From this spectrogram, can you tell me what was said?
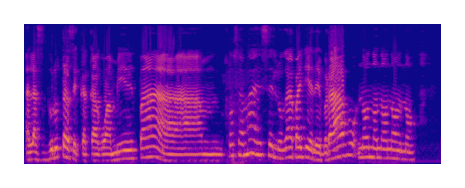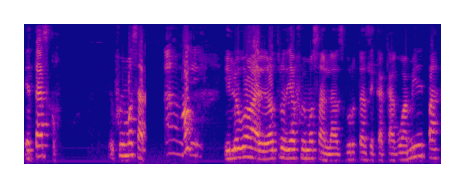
a las grutas de Cacahuamilpa, a, ¿cómo se llama ese lugar? Valle de Bravo, no, no, no, no, no, Tasco. Fuimos a... Ah, Y luego al otro día fuimos a las grutas de Cacahuamilpa.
